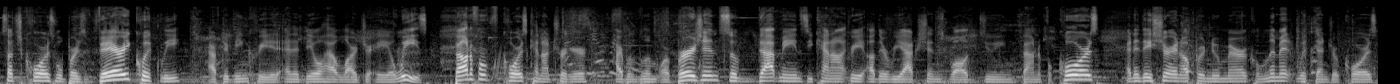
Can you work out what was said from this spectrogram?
Such cores will burst very quickly after being created, and then they will have larger AoEs. Bountiful cores cannot trigger Hyper Bloom or Burst, so that means you cannot create other reactions while doing Bountiful cores, and then they share an upper numerical limit with Dendro cores.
